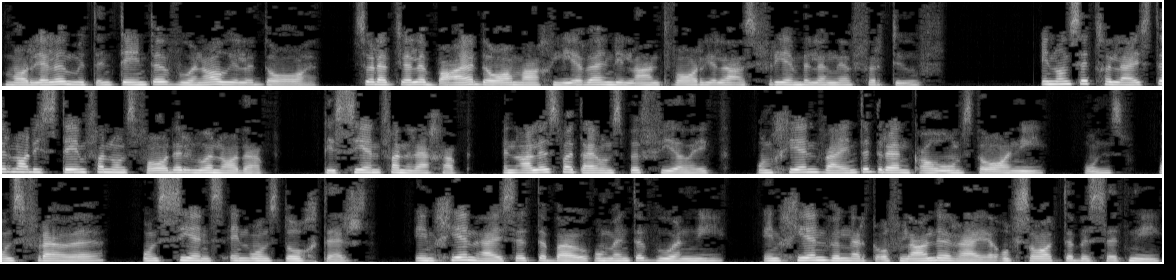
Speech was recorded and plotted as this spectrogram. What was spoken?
maar jylle moet in tente woon al jylle dae, zodat jylle baie dae mag leven in die land waar jylle als vreemdelingen vertoef. En ons het geluister naar die stem van ons vader Loonadab, die sien van Rechab, en alles wat hij ons beveel het, om geen wijn te drinken al ons dae nie, ons, ons vrouwen, ons ziens en ons dochters, en geen huise te bouwen om in te woon nie, en geen wingerd of landerijen of zaad te besit nie,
